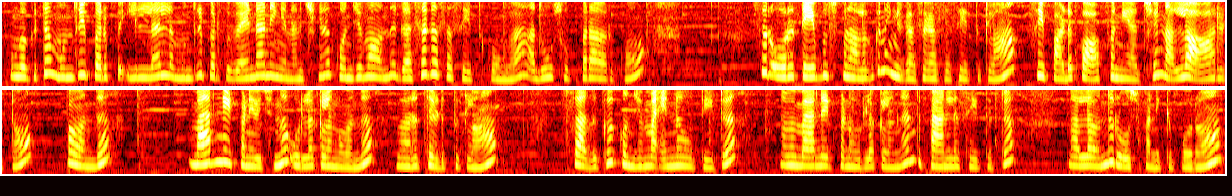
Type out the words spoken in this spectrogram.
உங்கள்கிட்ட முந்திரி பருப்பு இல்லை இல்லை முந்திரி பருப்பு வேண்டாம் நீங்கள் நினச்சிங்கன்னா கொஞ்சமாக வந்து கசகசை சேர்த்துக்கோங்க. அதுவும் சூப்பராக இருக்கும். சார் ஒரு டேபிள் ஸ்பூன் அளவுக்கு நீங்கள் கசகசை சேர்த்துக்கலாம். ஸோ இப்போ அடுப்பு ஆஃப் பண்ணியாச்சு. நல்லா ஆறட்டும். இப்போ வந்து மேரினேட் பண்ணி வச்சுருந்த உருளைக்கிழங்கு வந்து வறுத்து எடுத்துக்கலாம். ஸோ அதுக்கு கொஞ்சமாக எண்ணெய் ஊற்றிட்டு நம்ம மேரினேட் பண்ண உருளைக்கிழங்கு இந்த பேனில் சேர்த்துட்டு நல்லா வந்து ரோஸ்ட் பண்ணிக்க போகிறோம்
